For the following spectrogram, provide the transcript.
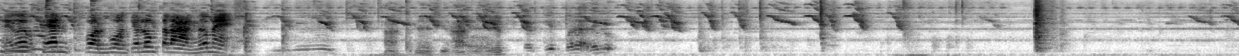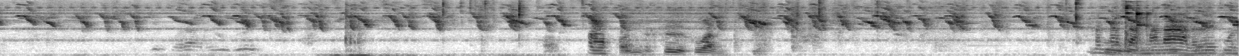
แม่เอ้ยแท นก่อนบ่วงจะลงตารางเด้อแม่อะนี่สิฮะเอ๊ะจะกินบ่ได้เลยลูกเอ้าผลก็คือควรมันมาจากมาล่าเลยคุณ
